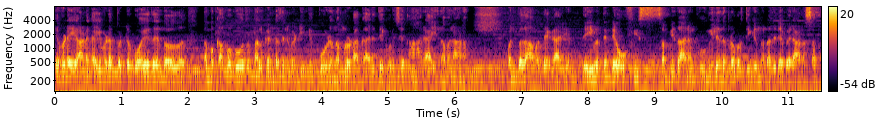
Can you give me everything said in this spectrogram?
എവിടെയാണ് കൈവിടപ്പെട്ടു പോയത് എന്നുള്ളത് നമുക്ക് അവബോധം നൽകേണ്ടതിന് വേണ്ടി എപ്പോഴും നമ്മളോട് ആ കാര്യത്തെക്കുറിച്ച് ആരായുന്നവനാണ്. ഒൻപതാമത്തെ കാര്യം ദൈവത്തിന്റെ ഓഫീസ് സംവിധാനം ഭൂമിയിൽ നിന്ന് പ്രവർത്തിക്കുന്നുണ്ട്. അതിന്റെ പേരാണ് സഭ.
